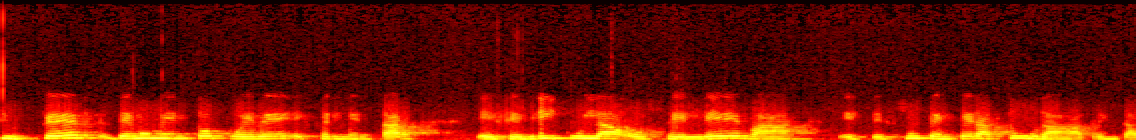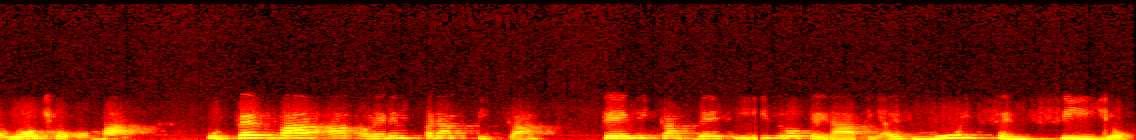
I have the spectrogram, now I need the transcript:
si usted de momento puede experimentar eh, febrícula o se eleva este, su temperatura a 38 o más, usted va a poner en práctica técnicas de hidroterapia. Es muy sencillo.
